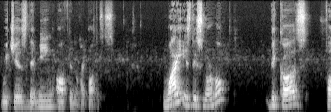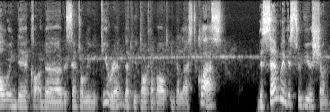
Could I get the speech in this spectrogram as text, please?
which is the mean of the null hypothesis. Why is this normal? Because following the, the, the central limit theorem that we talked about in the last class, the sampling distribution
